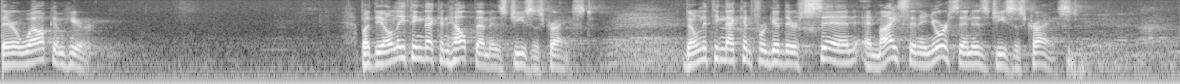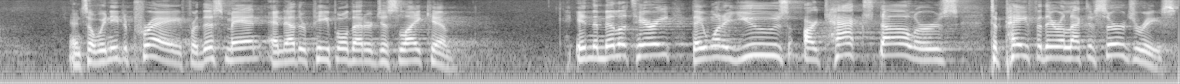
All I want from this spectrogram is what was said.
They're welcome here. But the only thing that can help them is Jesus Christ. Amen. The only thing that can forgive their sin and my sin and your sin is Jesus Christ. And so we need to pray for this man and other people that are just like him. In the military, they want to use our tax dollars to pay for their elective surgeries.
